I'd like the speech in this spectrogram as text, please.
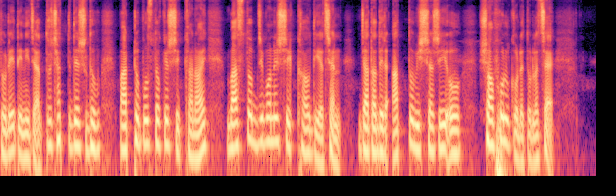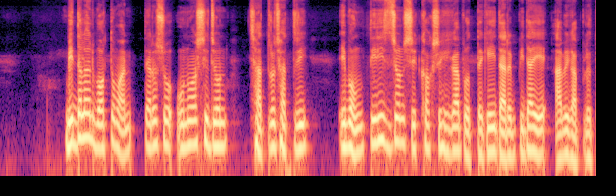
ধরে তিনি ছাত্রছাত্রীদের শুধু পাঠ্যপুস্তকের শিক্ষা নয়, বাস্তব জীবনের শিক্ষাও দিয়েছেন, যা তাদের আত্মবিশ্বাসী ও সফল করে তুলেছে। বিদ্যালয়ের বর্তমান তেরোশো উনআশি জন ছাত্রছাত্রী এবং তিরিশ জন শিক্ষক শিক্ষিকা প্রত্যেকেই তার বিদায়ে আবেগ আপ্লুত।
